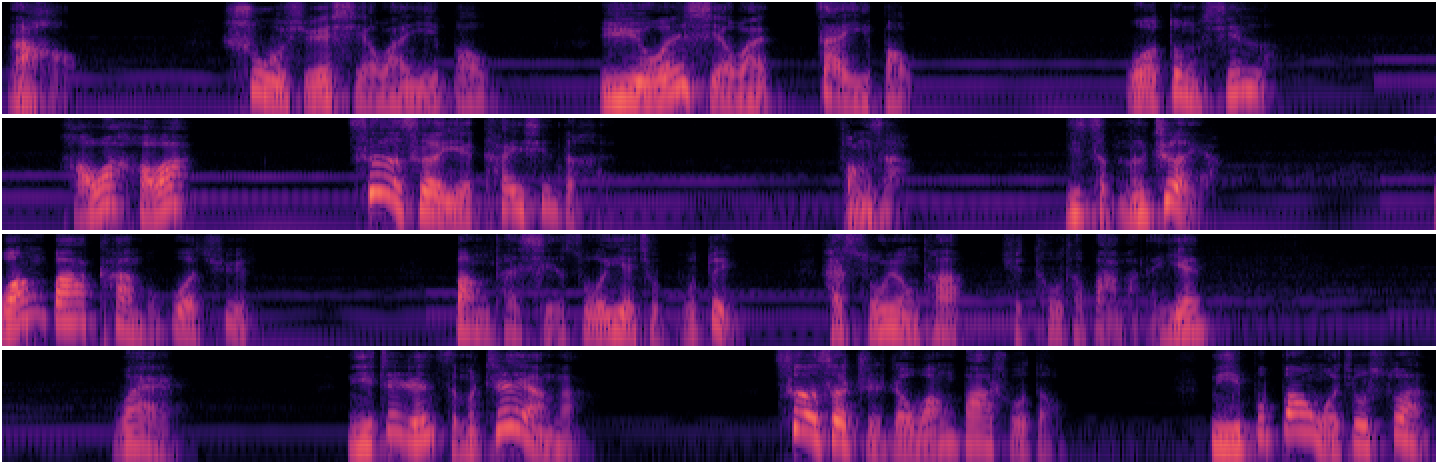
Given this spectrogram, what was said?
那好，数学写完一包，语文写完再一包，我动心了。好啊好啊，策策也开心的很。疯子，你怎么能这样？王八看不过去了，帮他写作业就不对。还怂恿他去偷他爸爸的烟。喂，你这人怎么这样啊？策策指着王八说道：“你不帮我就算了，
